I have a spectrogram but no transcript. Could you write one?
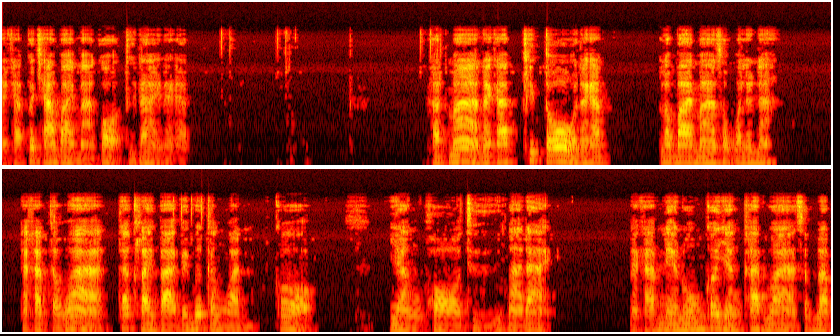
นะครับเมื่อเช้าบ่ายมาก็ถือได้นะครับ ถัดมานะครับคริปโตนะครับ เราบายมาสองวันแล้วนะนะครับ แต่ว่าถ้าใครบายไปเมื่อกลางวันก็ ยังพอถือมาได้นะครับ แนวโน้มก็ยังคาดว่าสำหรับ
